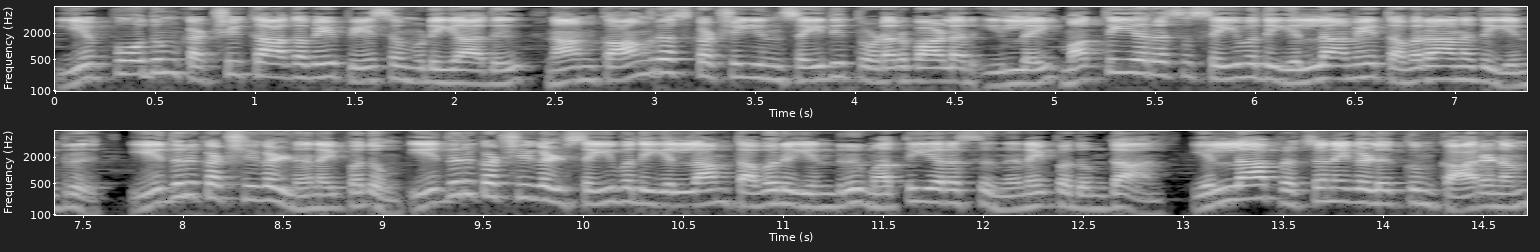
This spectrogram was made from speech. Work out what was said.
எப்போதும் கட்சிக்காகவே பேச முடியாது. நான் காங்கிரஸ் கட்சியின் செய்தி தொடர்பாளர் இல்லை. மத்திய அரசு செய்வது எல்லாமே தவறானது என்று எதிர்கட்சிகள் நினைப்பதும் எதிர்கட்சிகள் செய்வது எல்லாம் தவறு என்று மத்திய அரசு நினைப்பதும் தான் எல்லா பிரச்சனைகளுக்கும் காரணம்.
